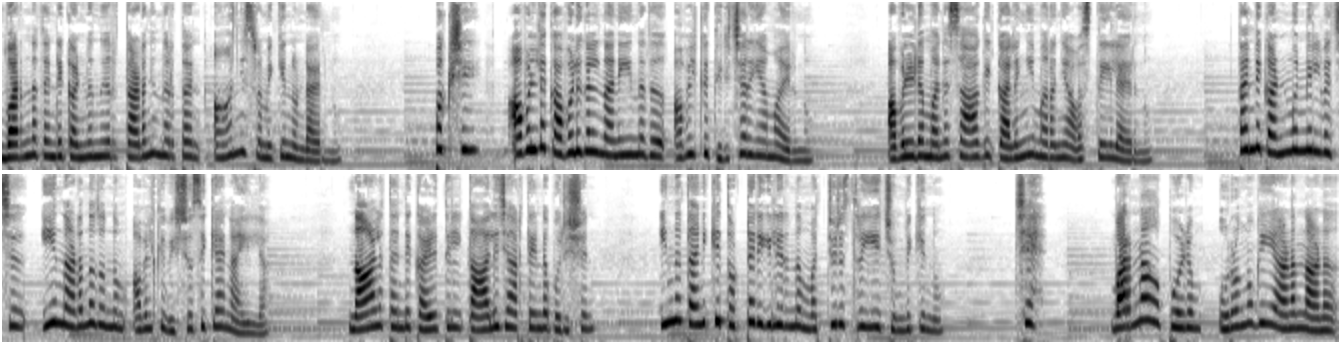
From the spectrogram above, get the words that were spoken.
വർണ തന്റെ കണ്ണുനീർ തടഞ്ഞു നിർത്താൻ ആഞ്ഞു ശ്രമിക്കുന്നുണ്ടായിരുന്നു. പക്ഷേ അവളുടെ കവളുകൾ നനയുന്നത് അവൾക്ക് തിരിച്ചറിയാമായിരുന്നു. അവളുടെ മനസ്സാകെ കലങ്ങി മറഞ്ഞ അവസ്ഥയിലായിരുന്നു. തന്റെ കൺമുന്നിൽ വെച്ച് ഈ നടന്നതൊന്നും അവൾക്ക് വിശ്വസിക്കാനായില്ല. നാളെ തന്റെ കഴുത്തിൽ താലി ചാർത്തേണ്ട പുരുഷൻ ഇന്ന് തനിക്ക് തൊട്ടരികിലിരുന്ന മറ്റൊരു സ്ത്രീയെ ചുംബിക്കുന്നു. ഛേ വർണ അപ്പോഴും ഉറങ്ങുകയാണെന്നാണ്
